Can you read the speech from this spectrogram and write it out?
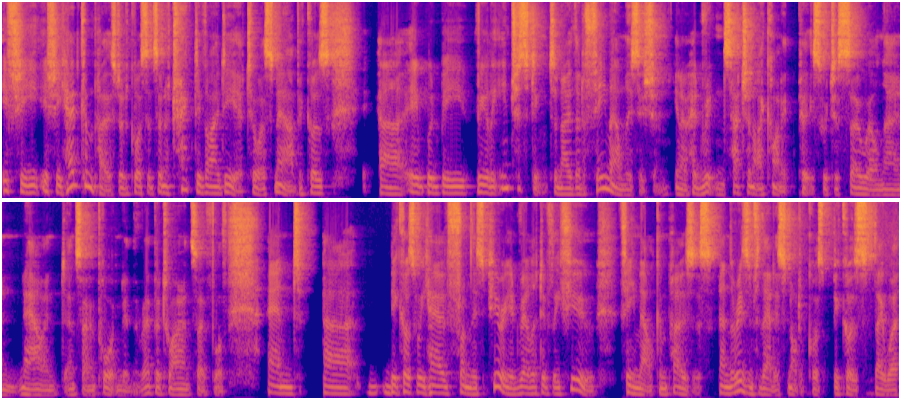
if she if she had composed it, of course, it's an attractive idea to us now because uh, it would be really interesting to know that a female musician, you know, had written such an iconic piece, which is so well known now and, and so important in the repertoire and so forth. And uh, because we have from this period relatively few female composers. And the reason for that is not, of course, because they were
